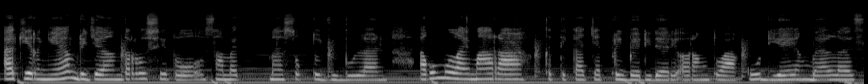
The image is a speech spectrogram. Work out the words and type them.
Akhirnya berjalan terus itu sampai masuk tujuh bulan. Aku mulai marah ketika chat pribadi dari orang tuaku dia yang bales.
